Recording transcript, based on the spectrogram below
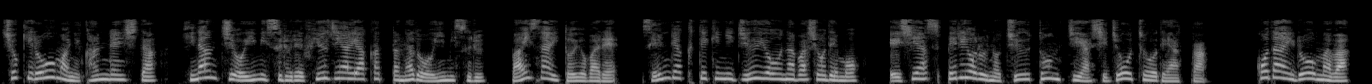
初期ローマに関連した避難地を意味するレフュージアやカッタなどを意味するバイサイと呼ばれ、戦略的に重要な場所でもエシアスペリオルの駐屯地や市場町であった。古代ローマは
